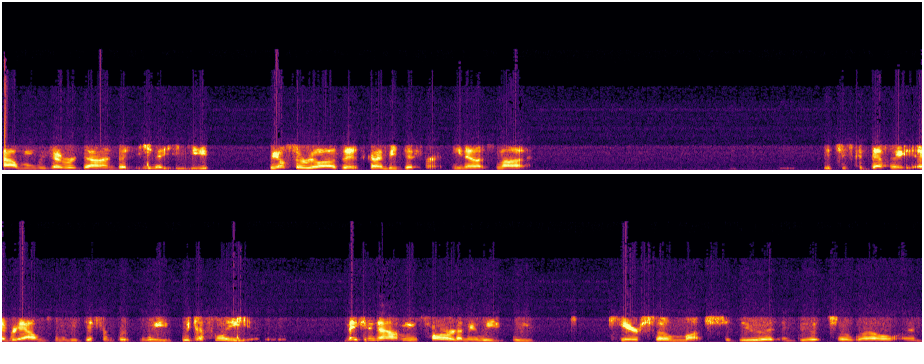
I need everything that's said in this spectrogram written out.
album we've ever done, but you know, you, we also realize that it's going to be different. You know, it's not. It's just could definitely every album's going to be different, but we we definitely making an album is hard. I mean, we we care so much to do it and do it so well, and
